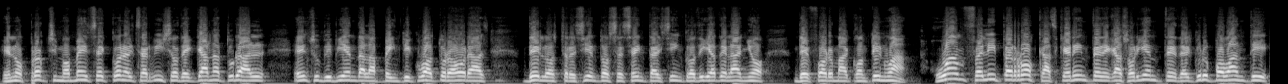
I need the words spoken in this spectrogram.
en los próximos meses con el servicio de gas natural en su vivienda las 24 horas de los 365 días del año de forma continua. Juan Felipe Rocas, gerente de Gas Oriente del Grupo Banti,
